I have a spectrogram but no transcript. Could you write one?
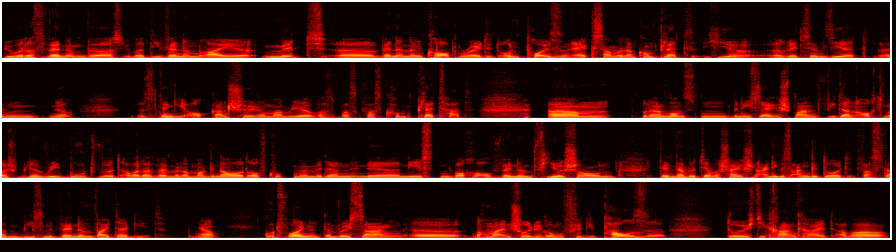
über das Venomverse, über die Venom-Reihe mit äh, Venom Incorporated und Poison X haben wir dann komplett hier äh, rezensiert. Ähm, ja, ist, denke ich, auch ganz schön, wenn man wieder was, was, was komplett hat. Ähm, und ansonsten bin ich sehr gespannt, wie dann auch zum Beispiel der Reboot wird, aber da werden wir nochmal genauer drauf gucken, wenn wir dann in der nächsten Woche auf Venom 4 schauen, denn da wird ja wahrscheinlich schon einiges angedeutet, was dann, wie es mit Venom weitergeht. Ja? Gut, Freunde, dann würde ich sagen, äh, nochmal Entschuldigung für die Pause durch die Krankheit, aber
